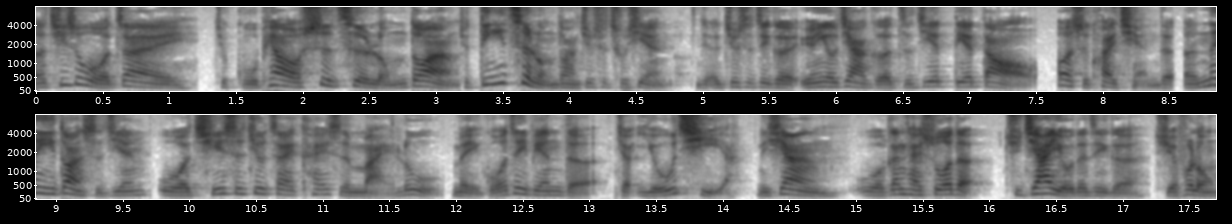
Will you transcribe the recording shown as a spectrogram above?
呃，其实我在就股票四次垄断，就第一次垄断就是出现，呃，就是这个原油价格直接跌到二十块钱的，呃，那一段时间，我其实就在开始买入美国这边的叫油企啊。你像我刚才说的去加油的这个雪佛龙，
